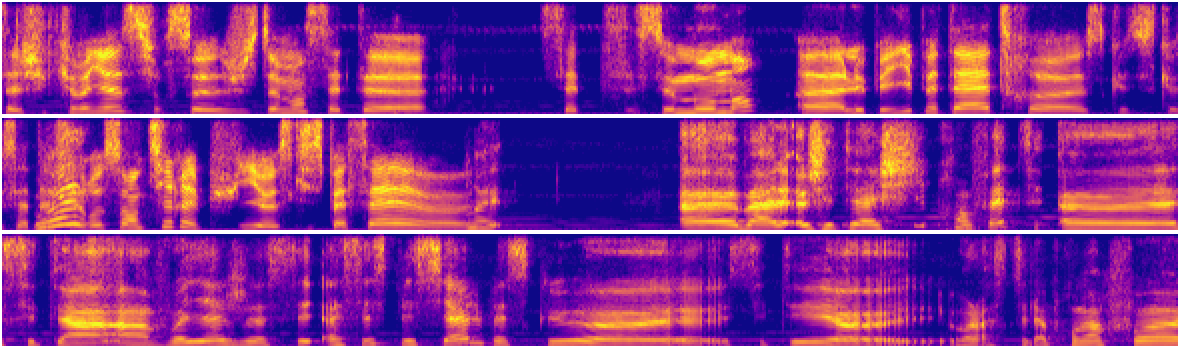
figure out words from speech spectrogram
Je suis curieuse sur ce justement cette, heu, cette ce moment, le pays peut-être, ce que ce que ça t'a fait ressentir et puis, ce qui se passait, ouais. Heu, bah, j'étais à Chypre, en fait, heu, c'était un voyage assez assez spécial parce que, heu, c'était, voilà, la première fois,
